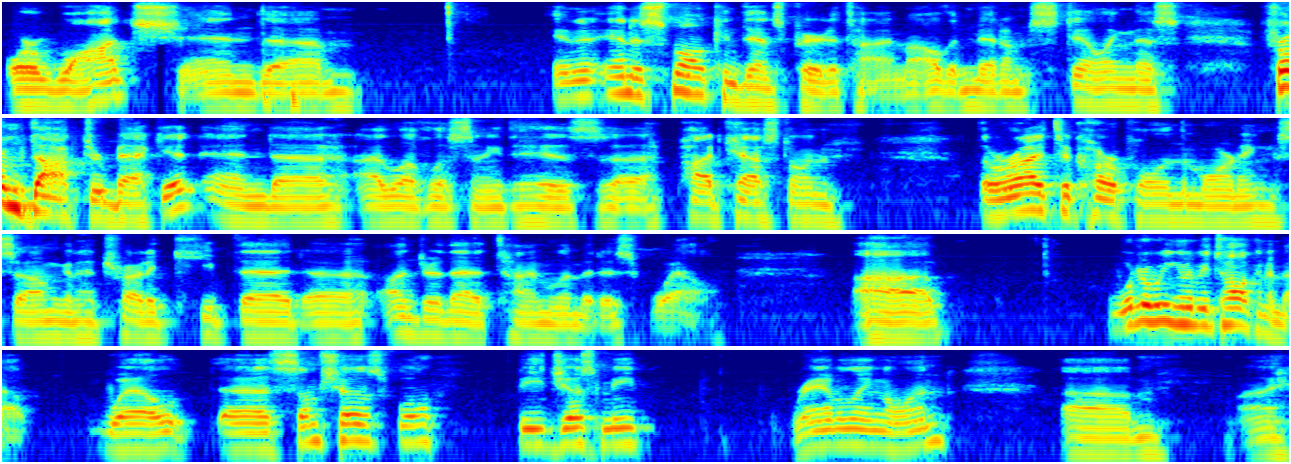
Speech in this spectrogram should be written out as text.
or watch. And um, in a, in a small condensed period of time. I'll admit I'm stealing this from Dr. Beckett, and uh, I love listening to his uh, podcast on the ride to carpool in the morning. So I'm going to try to keep that uh, under that time limit as well. Uh, what are we going to be talking about? Well, uh, some shows will be just me rambling on. Um, I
